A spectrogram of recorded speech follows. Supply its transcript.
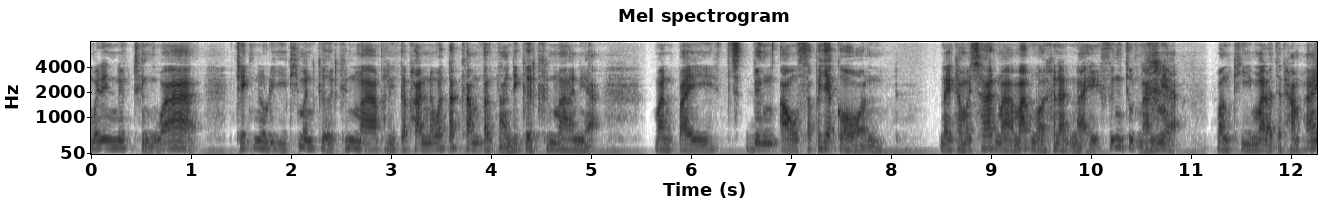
ไม่ได้นึกถึงว่าเทคโนโลยีที่มันเกิดขึ้นมาผลิตภัณฑ์นวัตกรรมต่างๆ ที่เกิดขึ้นมาเนี่ยมันไปดึงเอาทรัพยากรในธรรมชาติมามากน้อยขนาดไหน ซึ่งจุดนั้นเนี่ย บางทีมันอาจจะทำให้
